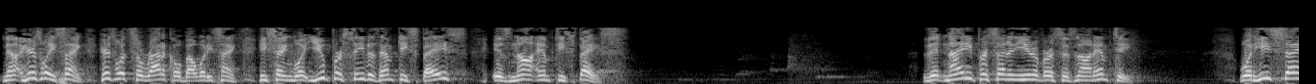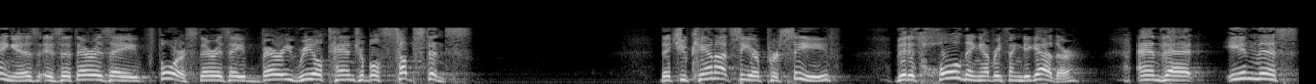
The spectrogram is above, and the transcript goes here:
Now, here's what he's saying. Here's what's so radical about what he's saying. He's saying what you perceive as empty space is not empty space. That 90% of the universe is not empty. What he's saying is, is that there is a force, there is a very real tangible substance that you cannot see or perceive that is holding everything together and that in this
